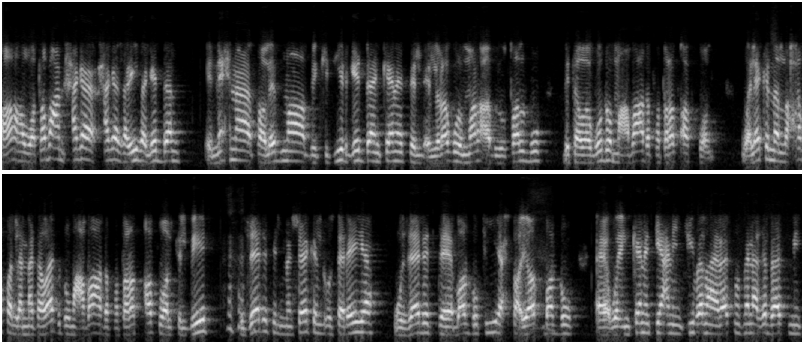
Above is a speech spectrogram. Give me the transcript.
آه هو طبعا حاجة حاجة غريبة جدا إن إحنا طالبنا بكتير جدا كانت ال- الرجل والمراه بيطالبوا بتواجدهم مع بعض فترات أطول. ولكن اللي حصل لما تواجدوا مع بعض فترات أطول في البيت زادت المشاكل الأسرية وزادت آه، برضه في إحصائيات برضه آه، وإن كانت يعني في منها رسمي وفي منها غير رسمي آه،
